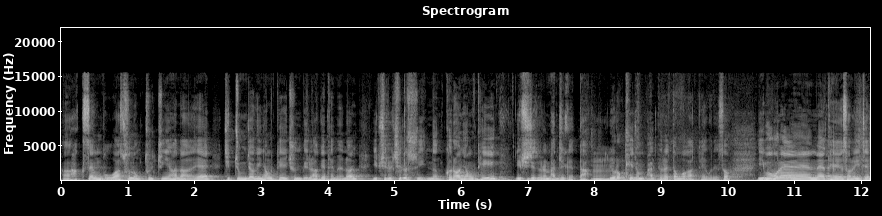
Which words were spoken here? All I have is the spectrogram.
아, 학생부와 수능 둘 중에 하나의 집중적인 형태의 준비를 하게 되면은 입시를 치를 수 있는 그런 형태의 입시 제도를 만들겠다. 이렇게 좀 발표를 했던 것 같아요. 그래서 이 부분에 대해서는 이제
